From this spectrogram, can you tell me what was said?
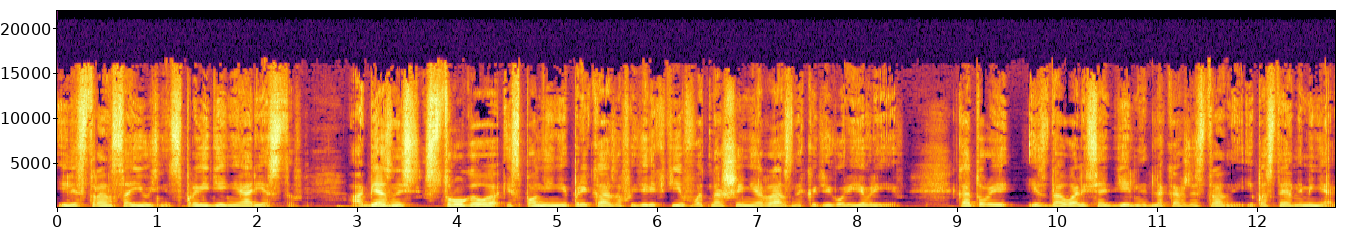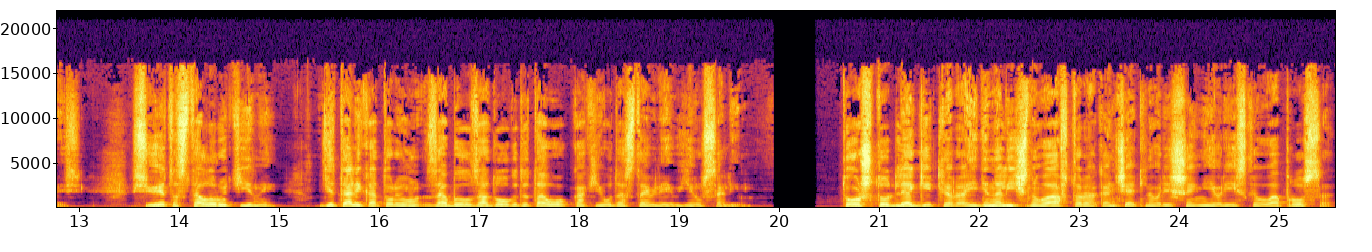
или стран-союзниц в проведении арестов, обязанность строгого исполнения приказов и директив в отношении разных категорий евреев, которые издавались отдельно для каждой страны и постоянно менялись. Все это стало рутиной, детали которой он забыл задолго до того, как его доставили в Иерусалим. То, что для Гитлера, единоличного автора окончательного решения еврейского вопроса,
